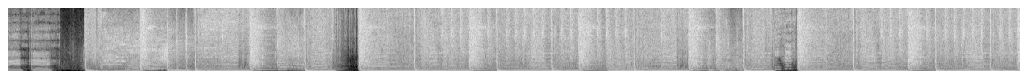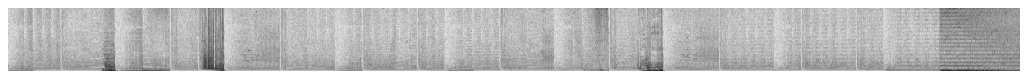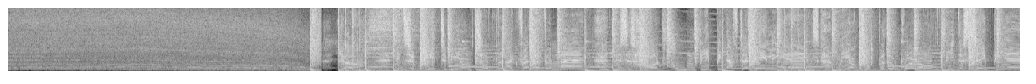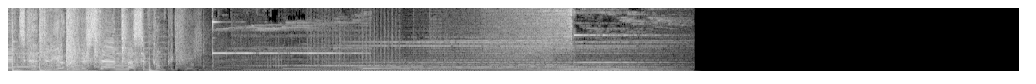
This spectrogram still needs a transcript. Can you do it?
with that. Beeping after aliens. We on top of the world, we the sapiens. Do you understand? Massive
